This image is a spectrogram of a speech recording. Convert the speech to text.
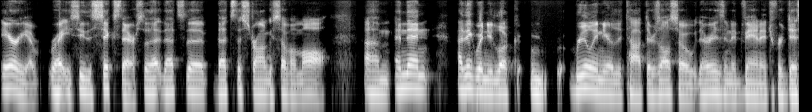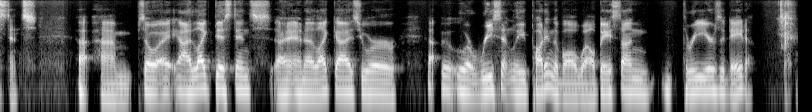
area, right? You see the six there, so that, that's the that's the strongest of them all. Um, and then I think when you look really near the top, there's also there is an advantage for distance. Uh, um, so I, I, like distance, uh, and I like guys who are uh, who are recently putting the ball well based on three years of data.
